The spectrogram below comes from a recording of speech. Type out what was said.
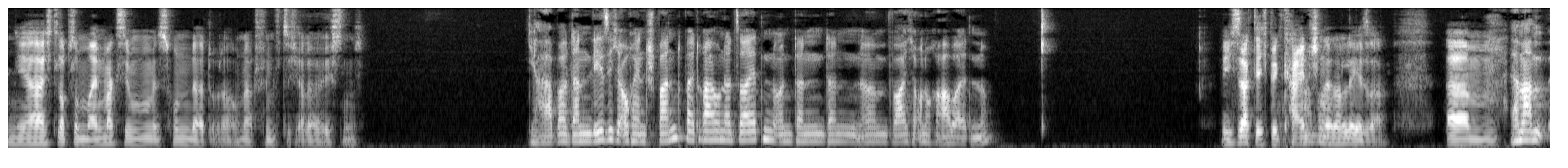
ja, ich glaube so mein Maximum ist 100 oder 150 allerhöchstens. Ja, aber dann lese ich auch entspannt bei 300 Seiten und dann, dann ähm, war ich auch noch arbeiten, ne? Wie ich sagte, ich bin kein Aber- schneller Leser. Ähm, Ja, Mom,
